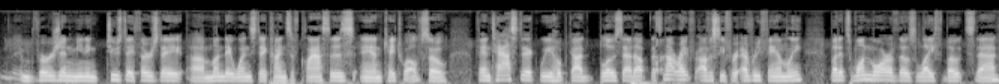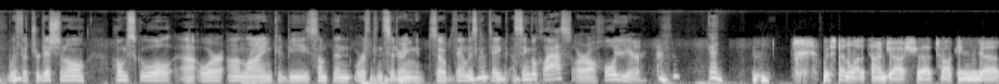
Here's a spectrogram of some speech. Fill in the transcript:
version meaning tuesday thursday uh, monday wednesday kinds of classes and k-12 so fantastic. We hope god blows that up. That's not right for obviously for every family but it's one more of those lifeboats that with a traditional homeschool uh, or online could be something worth considering. So families can take a single class or a whole year. Good. We've spent a lot of time, Josh, uh, talking, uh,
